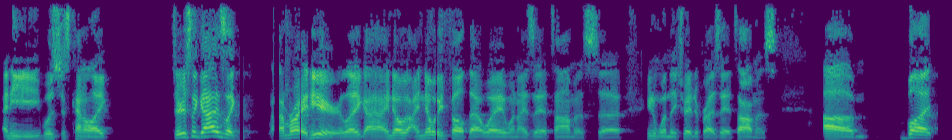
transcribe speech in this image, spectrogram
and he was just kind of like, seriously, guys, like, I'm right here. Like, I know, I know he felt that way when Isaiah Thomas, uh, you know, when they traded for Isaiah Thomas. Um, but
